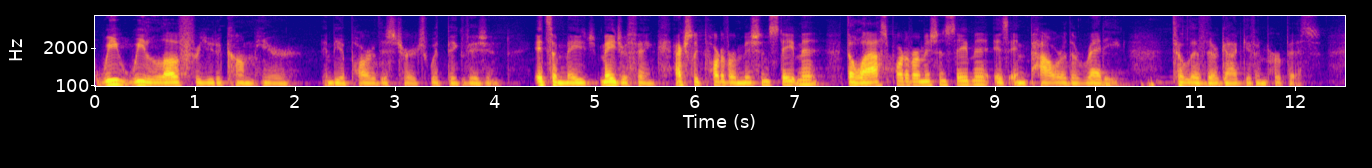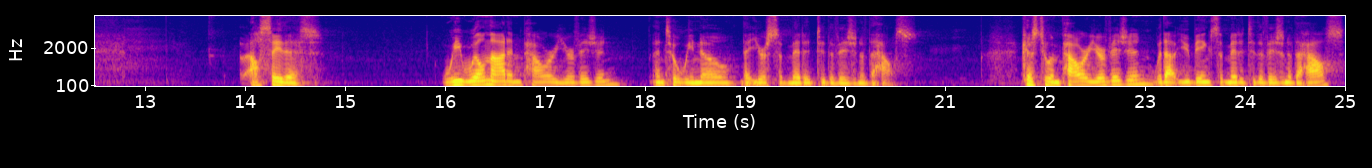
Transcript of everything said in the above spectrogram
we, we love for you to come here and be a part of this church with big vision. It's a major, major thing. Actually, part of our mission statement, the last part of our mission statement, is empower the ready to live their God given purpose. I'll say this we will not empower your vision until we know that you're submitted to the vision of the house. Because to empower your vision without you being submitted to the vision of the house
